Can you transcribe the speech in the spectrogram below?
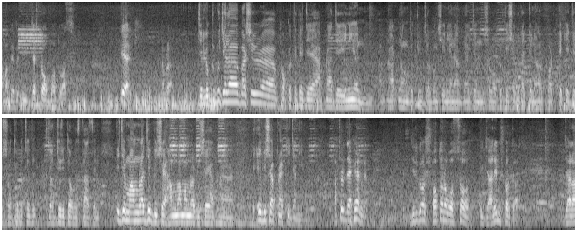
আমাদের এই চেষ্টা অব্যাহত আছে। এই আর কি আমরা যে লক্ষ্মীপুর জেলাবাসীর পক্ষ থেকে যে আপনার যে ইউনিয়ন আপনার আট নং দক্ষিণ চরবংশ ইউনিয়নে আপনি একজন সভাপতি হিসাবে দায়িত্ব নেওয়ার পর থেকে যে সতেরো বছর জর্জরিত অবস্থা আছেন এই যে মামলা যে বিষয় হামলা মামলার বিষয়ে আপনার এই বিষয়ে আপনার কী জানেন? আসলে দেখেন দীর্ঘ সতেরো বছর এই জালিম সরকার যারা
